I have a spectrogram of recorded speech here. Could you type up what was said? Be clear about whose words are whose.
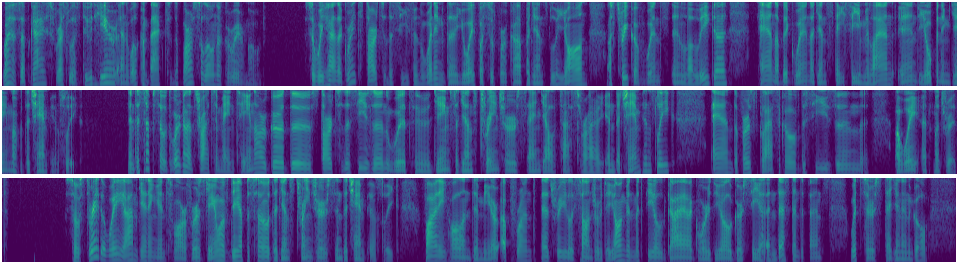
Speaker 1: What is up guys, Restless Dude here and welcome back to the Barcelona career mode. So we had a great start to the season, winning the UEFA Super Cup against Lyon, a streak of wins in La Liga, and a big win against AC Milan in the opening game of the Champions League. In this episode, we're gonna try to maintain our good uh, start to the season with uh, games against Rangers and Galatasaray in the Champions League, and the first Clasico of the season away at Madrid. So straight away I'm getting into our first game of the episode against Rangers in the Champions League. Vardy, Haaland, Demir up front, Pedri, Lisandro de Jong in midfield, Gaia, Gvardiol, Garcia and Dest in defense, with Ter Stegen in goal.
